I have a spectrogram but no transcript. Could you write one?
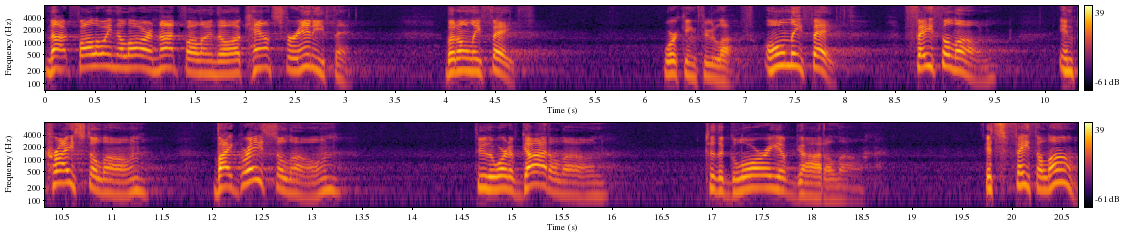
not following the law or not following the law, counts for anything, but only faith working through love. Only faith. Faith alone, in Christ alone, by grace alone, through the Word of God alone, to the glory of God alone. It's faith alone.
